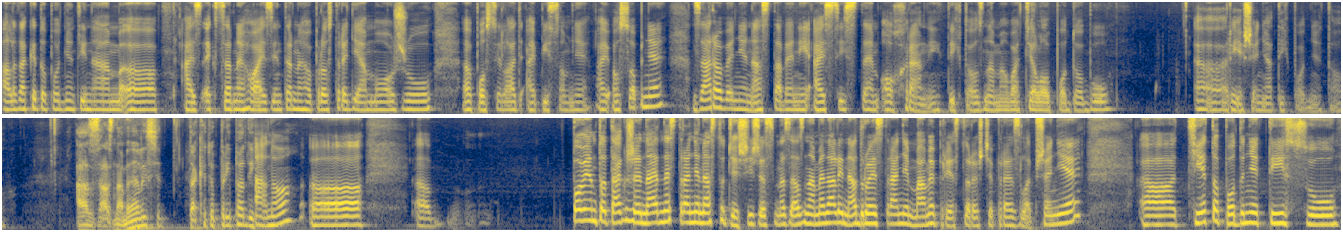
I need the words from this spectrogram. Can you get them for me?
ale takéto podnety nám aj aj z externého, aj z interného prostredia môžu e, posielať aj písomne, aj osobne. Zároveň je nastavený aj systém ochrany týchto oznamovateľov po dobu e, riešenia tých podnetov. A zaznamenali ste takéto prípady? Áno. E, poviem to tak, že na jednej strane nás to teší, že sme zaznamenali, na druhej strane máme priestor ešte pre zlepšenie. Tieto podnety sú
